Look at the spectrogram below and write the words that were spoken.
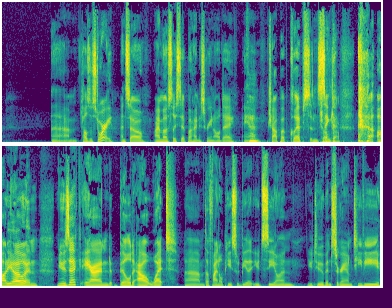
um, tells a story. And so I mostly sit behind a screen all day and chop up clips and Chop, sync audio and music and build out what um, the final piece would be that you'd see on YouTube, Instagram, TV,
